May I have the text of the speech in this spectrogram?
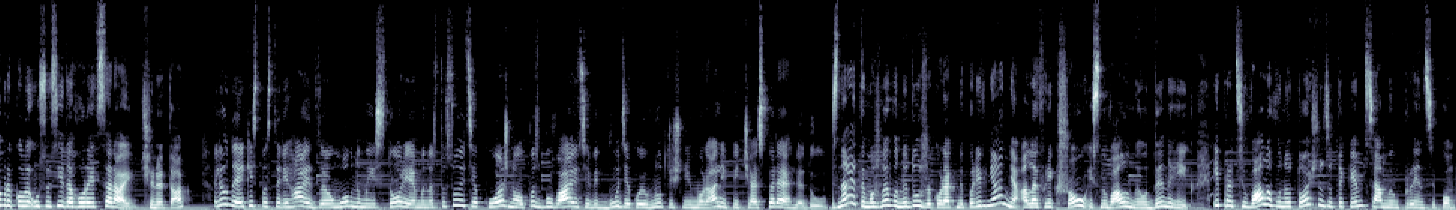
добре, коли у сусіда горить сарай, чи не так? Люди, які спостерігають за умовними історіями, не стосуються кожного, позбуваються від будь-якої внутрішньої моралі під час перегляду. Знаєте, можливо, не дуже коректне порівняння, але фрік-шоу існувало не один рік, і працювало воно точно за таким самим принципом.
